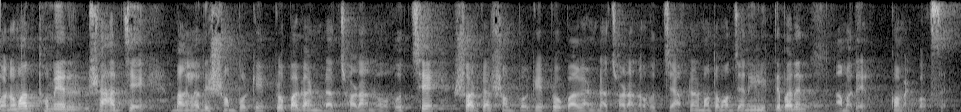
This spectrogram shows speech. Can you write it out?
গণমাধ্যমের সাহায্যে বাংলাদেশ সম্পর্কে প্রোপাগান্ডা ছড়ানো হচ্ছে, সরকার সম্পর্কে প্রোপাগান্ডা ছড়ানো হচ্ছে? আপনার মতামত জানিয়ে লিখতে পারেন আমাদের কমেন্ট বক্সে।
